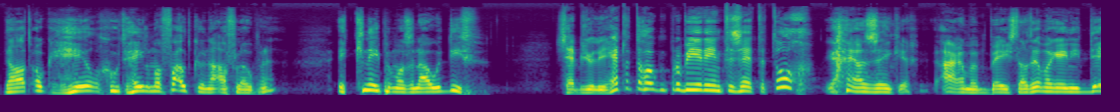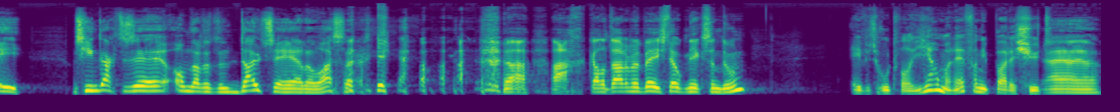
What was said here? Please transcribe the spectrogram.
Dat had ook heel goed helemaal fout kunnen aflopen. Hè? Ik kneep hem als een oude dief. Ze hebben jullie herten toch ook proberen in te zetten, toch? Ja, ja, zeker. Arme beest had helemaal geen idee. Misschien dachten ze omdat het een Duitse herder was. ja. Ja, ach, kan het arme beest ook niks aan doen? Even zo goed wel jammer, hè, van die parachute. Ja, ja, ja.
